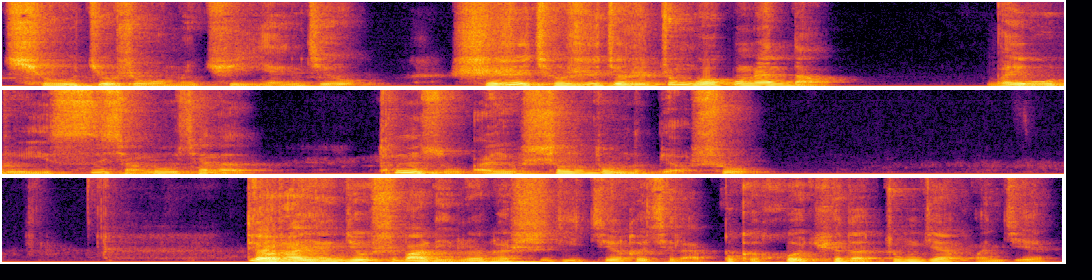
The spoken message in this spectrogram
求就是我们去研究。实事求是就是中国共产党唯物主义思想路线的通俗而又生动的表述。”调查研究是把理论和实际结合起来不可或缺的中间环节。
